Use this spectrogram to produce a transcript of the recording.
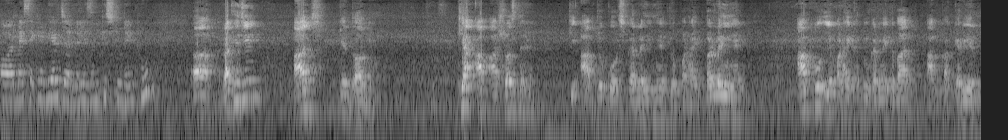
और मैं सेकेंड ईयर जर्नलिज्म की स्टूडेंट हूँ। राखी जी आज के दौर में क्या आप आश्वस्त हैं? कि आप जो कोर्स कर रही हैं, जो पढ़ाई पढ़ रही हैं, आपको ये पढ़ाई खत्म करने के बाद आपका करियर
